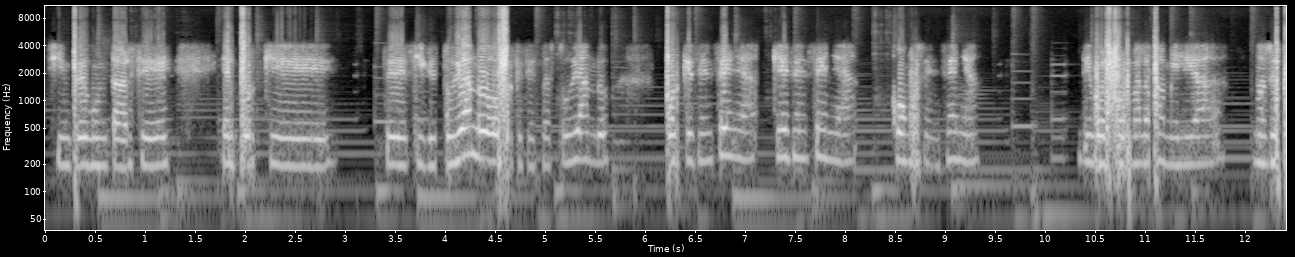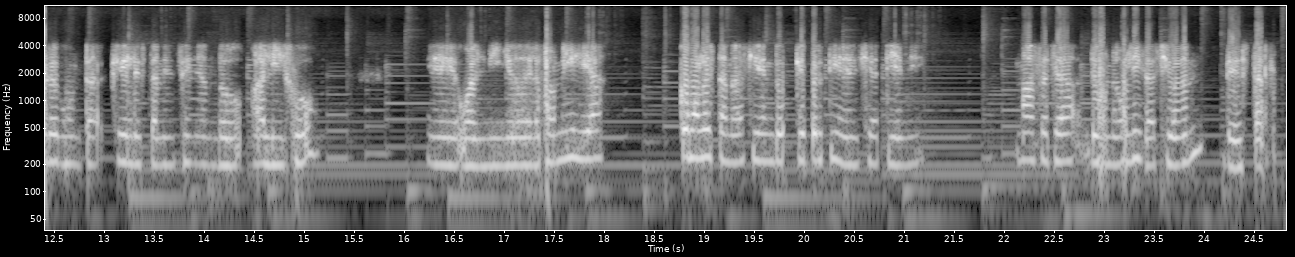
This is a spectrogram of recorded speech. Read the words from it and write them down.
sin preguntarse el por qué se sigue estudiando o por qué se está estudiando, por qué se enseña, qué se enseña, cómo se enseña. De igual forma la familia no se pregunta qué le están enseñando al hijo eh, o al niño de la familia, cómo lo están haciendo, qué pertinencia tiene más allá de una obligación de estar.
